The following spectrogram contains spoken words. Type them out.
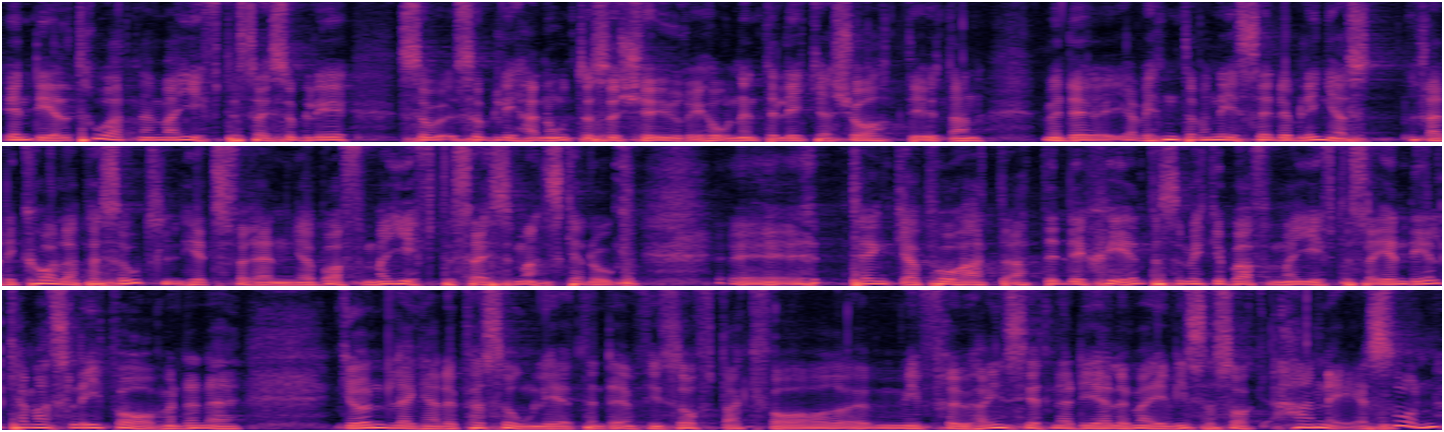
En del tror att när man gifter sig så blir, så, så blir han nog inte så tjurig, hon är inte lika tjatig. Utan, men det, jag vet inte vad ni säger, det blir inga radikala personlighetsförändringar bara för man gifter sig. Så man ska nog eh, tänka på att, att det, det sker inte så mycket bara för man gifter sig. En del kan man slipa av, men den där grundläggande personligheten den finns ofta kvar. Min fru har insett när det gäller mig vissa saker, han är sån.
